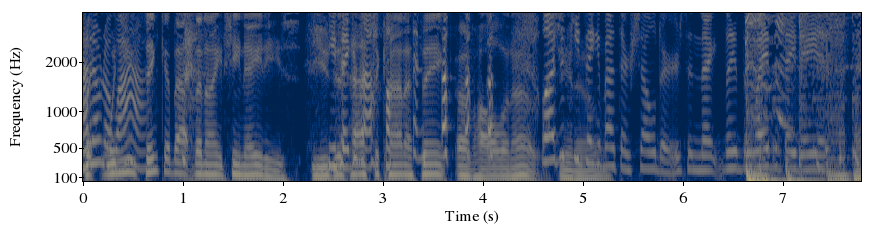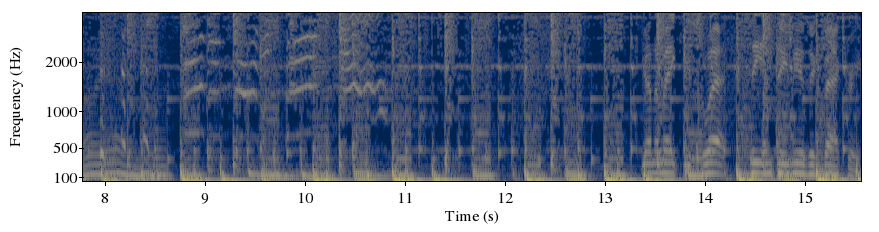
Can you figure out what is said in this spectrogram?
I don't know when why. you think about the 1980s, you, You just think have about to kind of Hall think of Hall and Oates. Well, I just keep know? thinking about their shoulders and the, the, the way that they did. Oh yeah. Make you sweat. C+C Music Factory,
